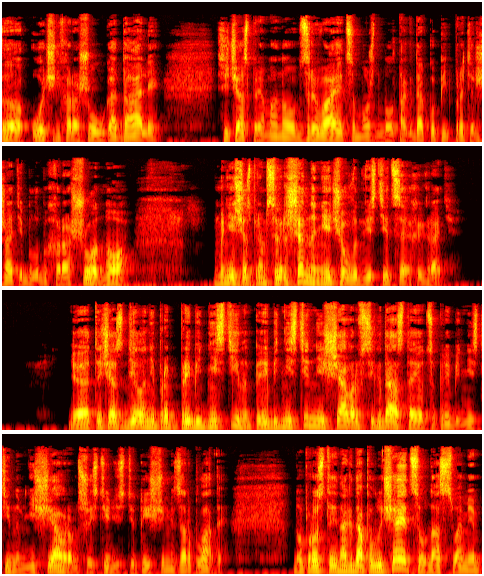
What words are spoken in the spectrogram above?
э, очень хорошо угадали. Сейчас прямо оно взрывается, можно было тогда купить, продержать и было бы хорошо, но мне сейчас прям совершенно нечего в инвестициях играть. Это сейчас дело не про прибеднестин. Прибеднестин нищавр всегда остается прибеднестином нищавром с 60 тысячами зарплаты. Но просто иногда получается у нас с вами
